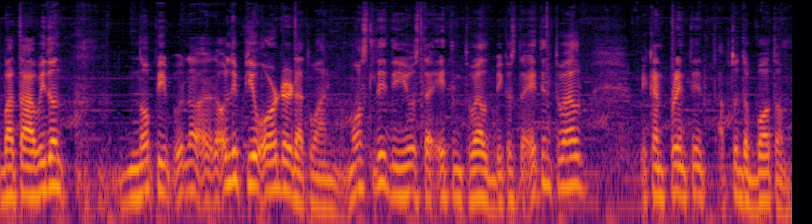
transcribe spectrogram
but uh, we don't know people no, only few order that one. Mostly they use the 1812 because the 1812 we can print it up to the bottom.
